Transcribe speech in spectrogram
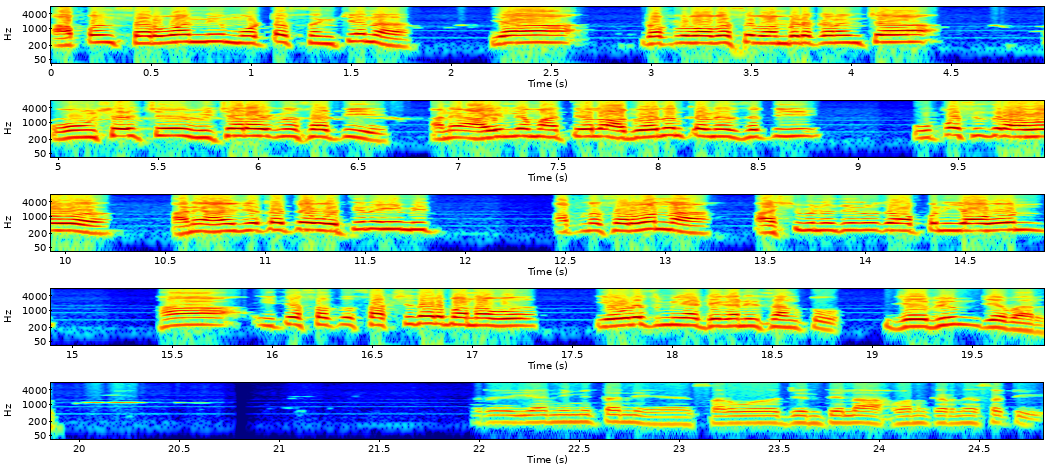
आपण सर्वांनी मोठ्या संख्येनं या डॉक्टर बाबासाहेब आंबेडकरांच्या वंशाचे विचार ऐकण्यासाठी आणि अहिल्य मातेला अभिवादन करण्यासाठी उपस्थित राहावं आणि आयोजकाच्या वतीनेही मी आपल्या सर्वांना अशी विनंती करतो आपण यावून हा इतिहासाचं साक्षीदार बनावं एवढंच मी या ठिकाणी सांगतो. जय भीम जय भारत. तर या निमित्ताने सर्व जनतेला आवाहन करण्यासाठी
